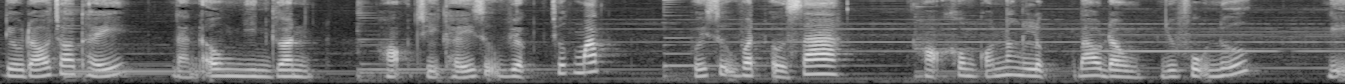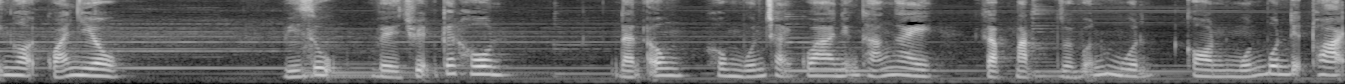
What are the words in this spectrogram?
điều đó cho thấy đàn ông nhìn gần, họ chỉ thấy sự việc trước mắt. Với sự vật ở xa, họ không có năng lực bao đồng như phụ nữ, nghĩ ngợi quá nhiều. Ví dụ về chuyện kết hôn. Đàn ông không muốn trải qua những tháng ngày gặp mặt rồi vẫn muốn còn muốn buôn điện thoại,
